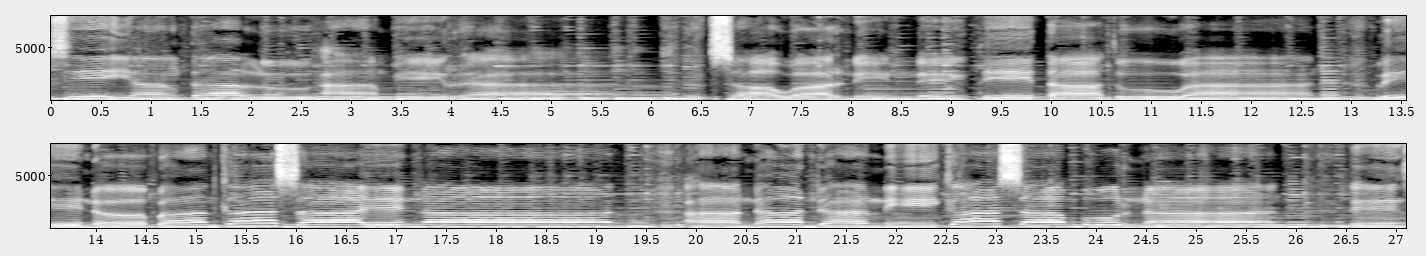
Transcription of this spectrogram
Siang telu amirat. Sawarnining Tita Tuhan Lineban kasainan. Ananda nikah sempurna Ing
